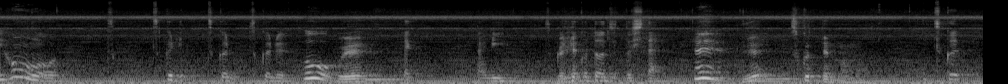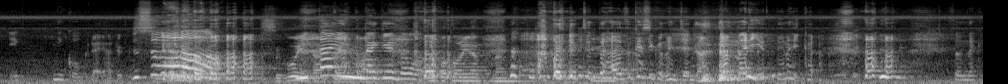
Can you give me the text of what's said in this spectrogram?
絵本をつ作り作る作る。おう。え？たり作ることをずっとしたい。え？え？作ってんのも作い2個ぐらいある。嘘。う すごい見たいんだけど。片言になってなんかちょっと恥ずかしくなっちゃった。あんまり言ってないから。そんな感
